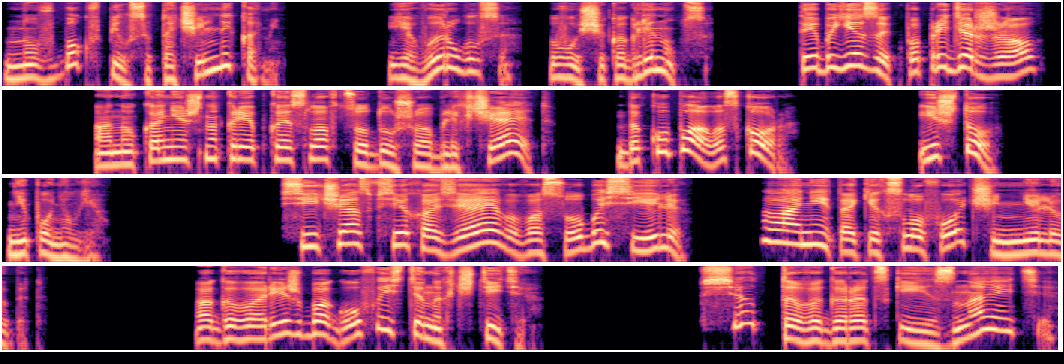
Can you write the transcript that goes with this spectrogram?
Но в бок впился точильный камень. Я выругался, возчик оглянулся. «Ты бы язык попридержал!» Оно, конечно, крепкое словцо душу облегчает, да купало скоро. «И что?» — не понял я. «Сейчас все хозяева в особой силе, а они таких слов очень не любят. А говоришь, богов истинных чтите. Все-то вы городские знаете,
